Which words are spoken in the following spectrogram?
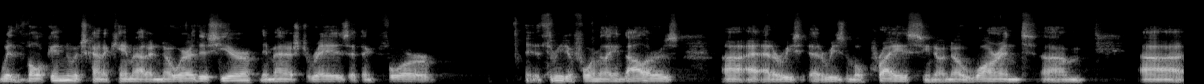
with Vulcan, which kind of came out of nowhere this year. They managed to raise, I think, four three to four million dollars uh, at, at a reasonable price. You know, no warrant. Um, uh,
